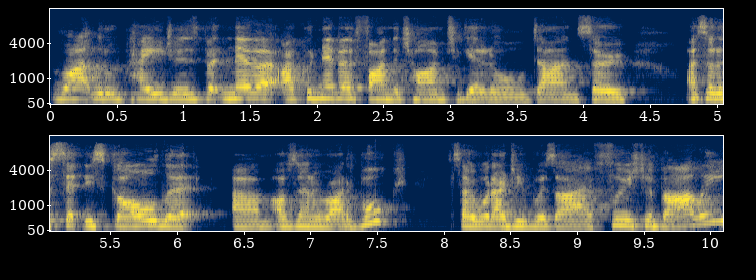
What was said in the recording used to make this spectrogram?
write little pages, but never, I could never find the time to get it all done. So I sort of set this goal that um, I was going to write a book. So what I did was I flew to Bali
